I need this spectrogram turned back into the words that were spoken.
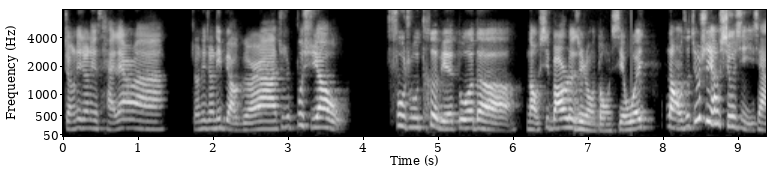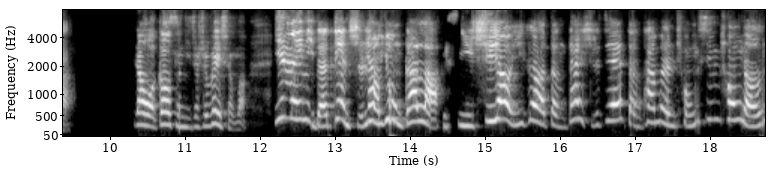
整理整理材料啊，整理整理表格啊，就是不需要付出特别多的脑细胞的这种东西，我。脑子就是要休息一下，让我告诉你这是为什么？因为你的电池量用干了，你需要一个等待时间，等他们重新充能，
